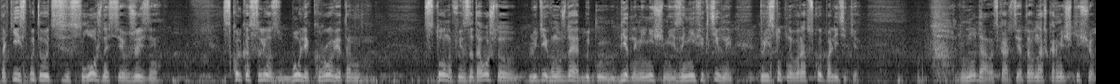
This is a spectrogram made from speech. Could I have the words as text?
такие испытывать сложности в жизни – сколько слез, боли, крови, там, стонов из-за того, что людей вынуждают быть бедными нищими из-за неэффективной преступной воровской политики. Ну, да, вы скажете, это наш кармический счет.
